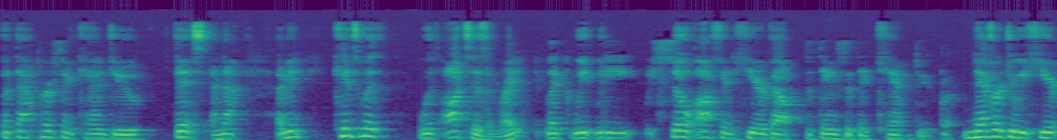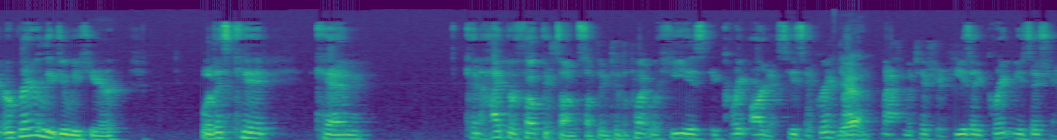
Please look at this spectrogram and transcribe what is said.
but that person can do this and that. I mean, kids with with autism, right? Like we, we we so often hear about the things that they can't do, but never do we hear, or rarely do we hear, well, this kid can can hyper focus on something to the point where he is a great artist. He's a great Yeah. mathematician. He is a great musician.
